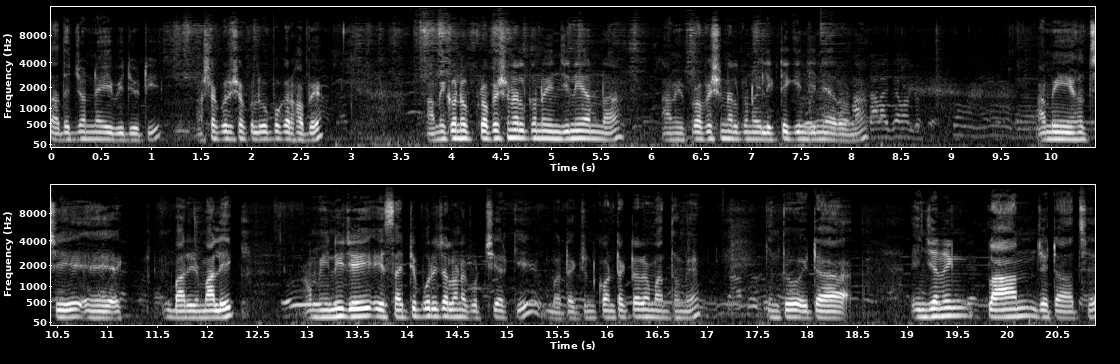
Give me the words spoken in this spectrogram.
তাদের জন্য এই ভিডিওটি। আশা করি সকলের উপকার হবে। আমি কোনো প্রফেশনাল কোনো ইঞ্জিনিয়ার না। আমি প্রফেশনাল কোনো ইলেকট্রিক ইঞ্জিনিয়ারও না। আমি হচ্ছে বাড়ির মালিক। আমি নিজেই এই সাইটটি পরিচালনা করছি আর কি বাট একজন কন্ট্রাক্টরের মাধ্যমে। কিন্তু এটা ইঞ্জিনিয়ারিং প্ল্যান যেটা আছে,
